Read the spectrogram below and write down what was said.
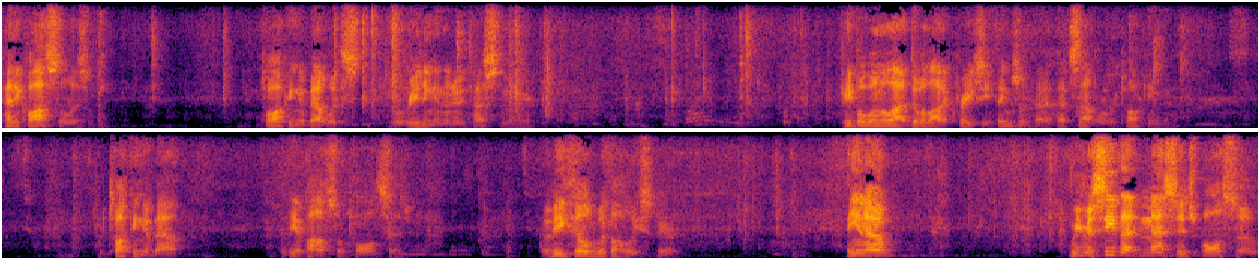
Pentecostalism. I'm talking about what we're reading in the New Testament here. People want a lot, do a lot of crazy things with that. That's not what we're talking about. We're talking about what the Apostle Paul said. Be filled with the Holy Spirit. And you know, we receive that message also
